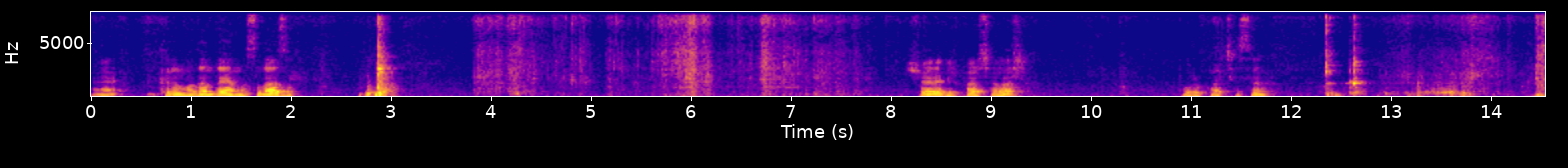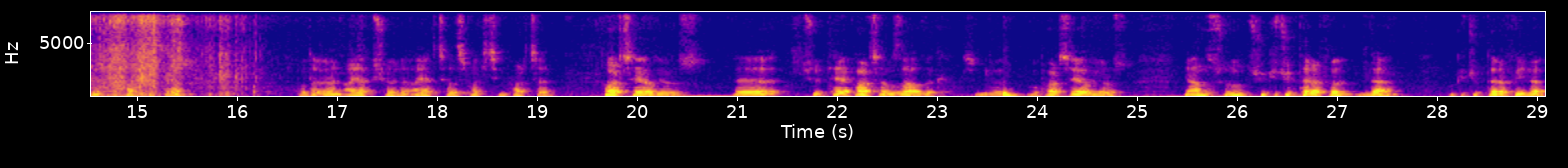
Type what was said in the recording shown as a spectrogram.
e, kırılmadan dayanması lazım. Şöyle bir parça var. Boru parçası. Bir parçası var. Bu da ön ayak şöyle ayak çalışmak için parça. Parçayı alıyoruz. Ee, şu T parçamızı aldık. Şimdi bu parçayı alıyoruz. Yalnız şunun şu küçük tarafıyla bu küçük tarafıyla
